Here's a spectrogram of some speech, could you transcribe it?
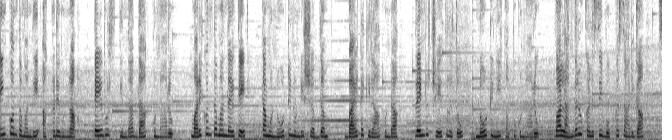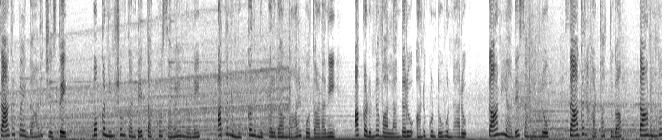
ఇంకొంతమంది అక్కడే ఉన్న టేబుల్స్ కింద దాక్కున్నారు. మరికొంతమంది అయితే తమ నోటి నుండి శబ్దం బయటకి రాకుండా రెండు చేతులతో నోటిని కప్పుకున్నారు. వాళ్ళందరూ కలిసి ఒక్కసారిగా సాగర్పై దాడి చేస్తే ఒక్క నిమిషం కంటే తక్కువ సమయంలోనే అతను ముక్కలు ముక్కలుగా మారిపోతాడని అక్కడున్న వాళ్ళందరూ అనుకుంటూ ఉన్నారు. కాని అదే సమయంలో సాగర్ హఠాత్తుగా తానున్న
